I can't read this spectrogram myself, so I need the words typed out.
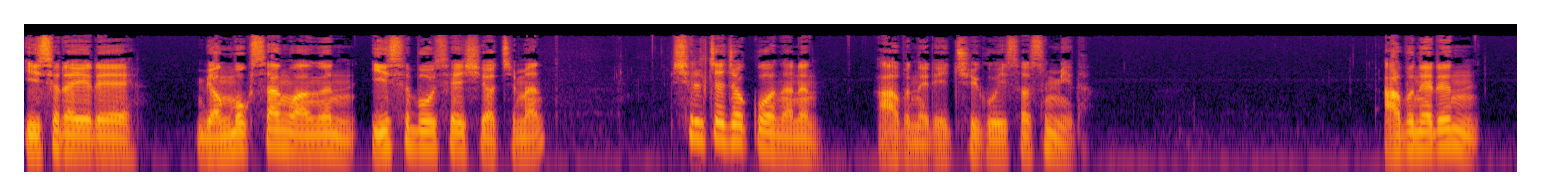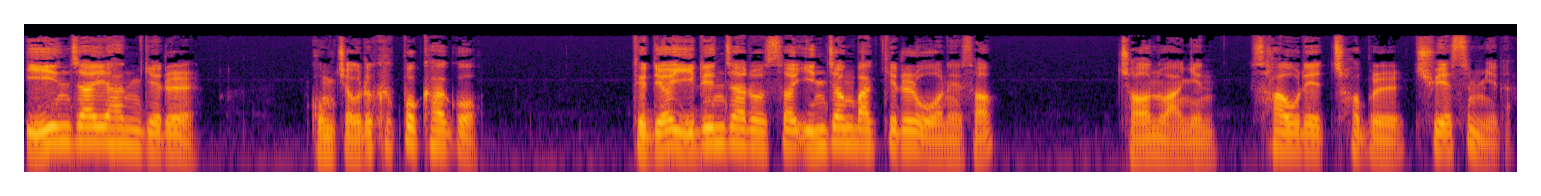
이스라엘의 명목상 왕은 이스보셋이었지만 실제적 권한은 아브넬이 쥐고 있었습니다. 아브넬은 2인자의 한계를 공적으로 극복하고 드디어 1인자로서 인정받기를 원해서 전 왕인 사울의 첩을 취했습니다.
